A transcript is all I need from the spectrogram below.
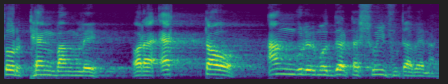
তোর ঠ্যাং বাংলে ওরা একটাও আঙ্গুলের মধ্যে একটা সুই ফুটাবে না।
